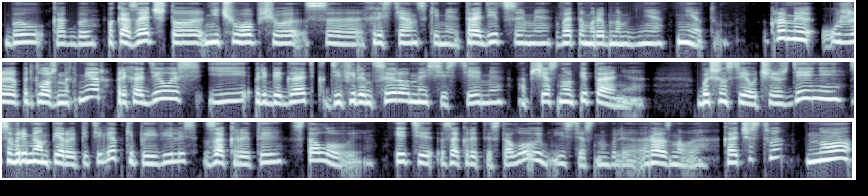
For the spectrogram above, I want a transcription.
был как бы показать, что ничего общего с христианскими традициями в этом рыбном дне нету. Кроме уже предложенных мер, приходилось и прибегать к дифференцированной системе общественного питания. В большинстве учреждений со времен первой пятилетки появились закрытые столовые. Эти закрытые столовые, естественно, были разного качества, но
